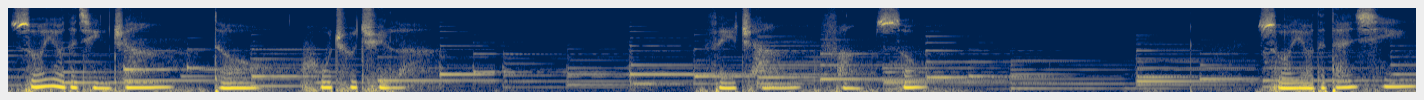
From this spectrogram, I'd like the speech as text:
所有的紧张都呼出去了，非常放松，所有的担心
